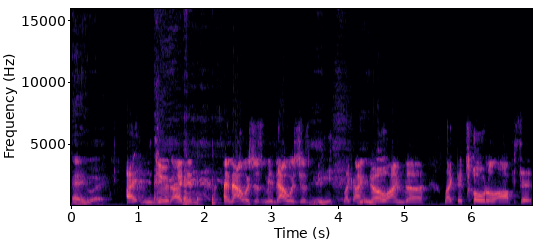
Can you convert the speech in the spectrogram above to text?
Anyway, I dude, I didn't, and that was just me. That was just me. Like I know I'm the like the total opposite,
